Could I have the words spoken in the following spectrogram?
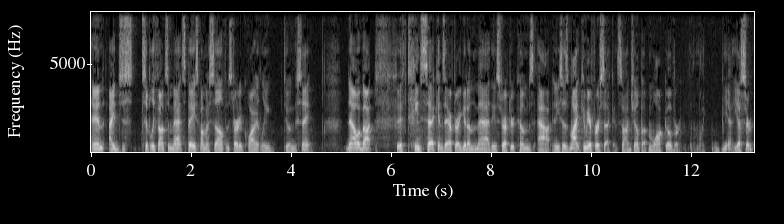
And I just simply found some mat space by myself and started quietly doing the same. Now, about 15 seconds after I get on the mat, the instructor comes out and he says, Mike, come here for a second. So I jump up and walk over. I'm like, yeah, yes, sir.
